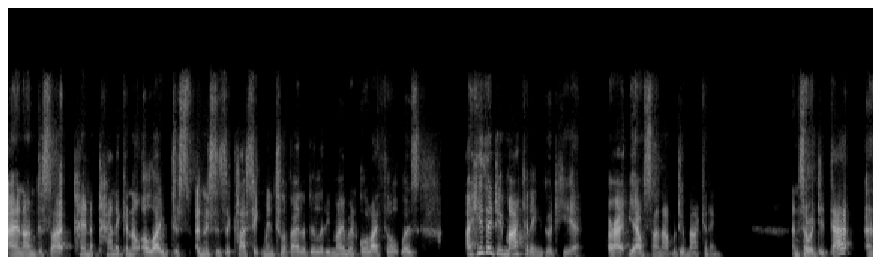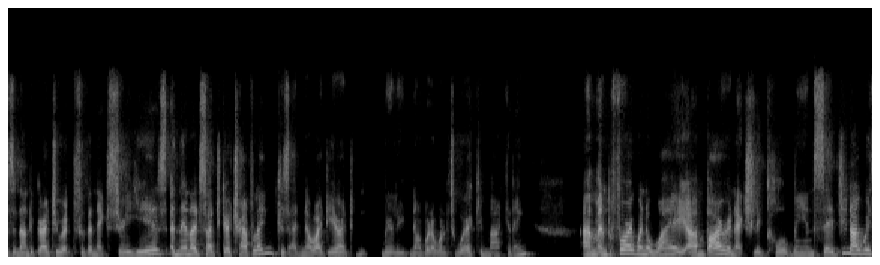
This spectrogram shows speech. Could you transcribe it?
And I'm just like kind of panic. And all I just, and this is a classic mental availability moment, all I thought was, I hear they do marketing good here. All right, yeah, I'll sign up, we'll do marketing. And so I did that as an undergraduate for the next three years. And then I decided to go traveling because I had no idea. I didn't really know what I wanted to work in marketing. Um, and before I went away, um, Byron actually called me and said, "You know, we're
